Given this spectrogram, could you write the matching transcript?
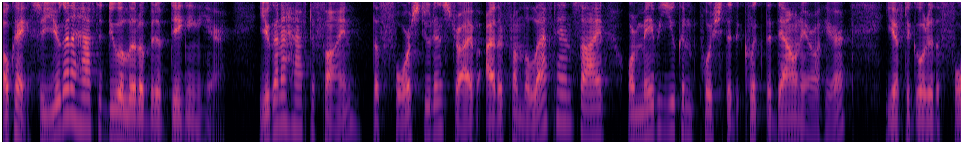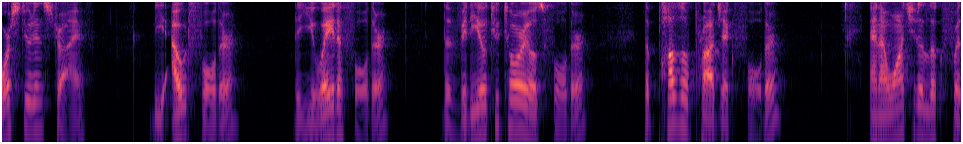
Okay, so you're going to have to do a little bit of digging here. You're going to have to find the four students drive either from the left hand side or maybe you can push the click the down arrow here. You have to go to the four students drive, the out folder, the Uyeda folder, the video tutorials folder, the puzzle project folder, and I want you to look for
